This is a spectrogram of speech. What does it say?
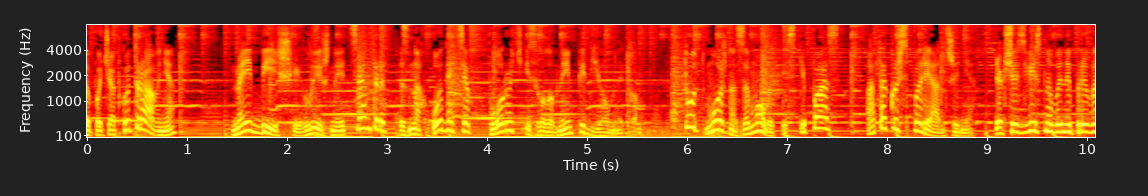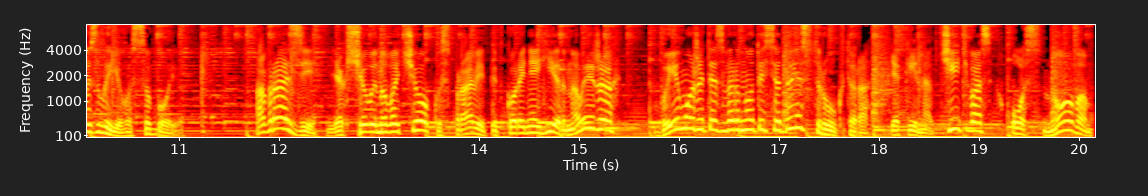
до початку травня. Найбільший лижний центр знаходиться поруч із головним підйомником. Тут можна замовити скіпас, а також спорядження, якщо, звісно, ви не привезли його з собою. А в разі, якщо ви новачок у справі підкорення гір на лижах, ви можете звернутися до інструктора, який навчить вас основам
